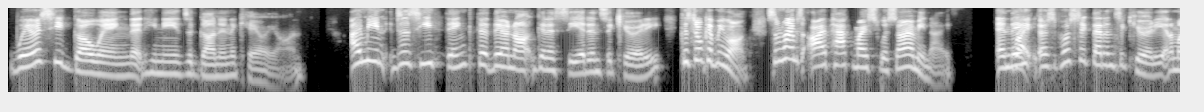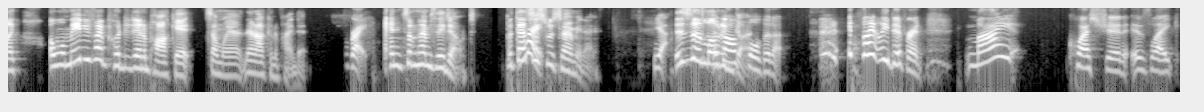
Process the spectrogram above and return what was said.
where is he going that he needs a gun in a carry on? I mean, does he think that they're not going to see it in security? Because don't get me wrong. Sometimes I pack my Swiss Army knife and they Right. are supposed to take that in security. And I'm like, oh, well, maybe if I put it in a pocket somewhere, they're not going to find it. Right. And sometimes they don't. But that's a Swiss Army knife. Yeah. This is a It's loaded all gun. folded up. It's slightly different. My question is like,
